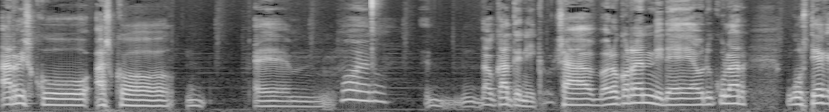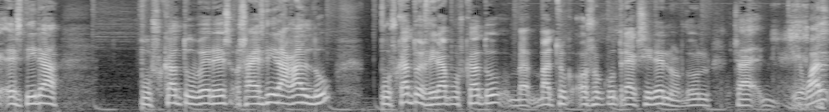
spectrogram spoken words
arrisku asko eh, bueno. daukatenik. Osea, orokorrean nire aurikular guztiak ez dira puskatu berez, osea ez dira galdu puskatu ez dira puskatu ba- batzuk oso kutreak ziren orduan osea, igual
